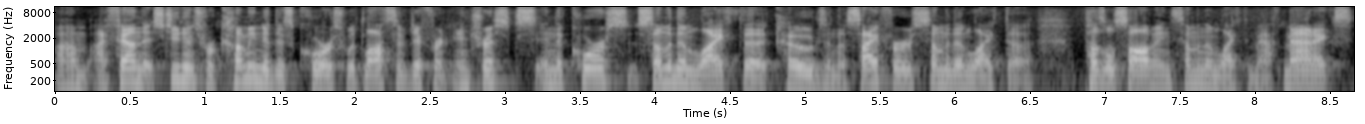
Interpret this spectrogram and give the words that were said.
Um, I found that students were coming to this course with lots of different interests in the course. Some of them liked the codes and the ciphers, some of them liked the puzzle solving, some of them liked the mathematics,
